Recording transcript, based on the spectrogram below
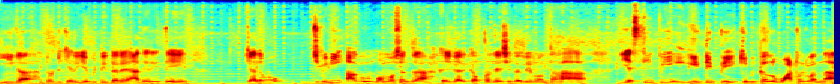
ಈಗ ದೊಡ್ಡ ಕೆರೆಗೆ ಬಿಟ್ಟಿದ್ದಾರೆ. ಅದೇ ರೀತಿ ಕೆಲವು ಜಿಗಣಿ ಹಾಗೂ ಬೊಮ್ಮಸಂದ್ರ ಕೈಗಾರಿಕಾ ಪ್ರದೇಶದಲ್ಲಿರುವಂತಹ S T P, E T P chemical ವಾಟರ್ಗಳನ್ನು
